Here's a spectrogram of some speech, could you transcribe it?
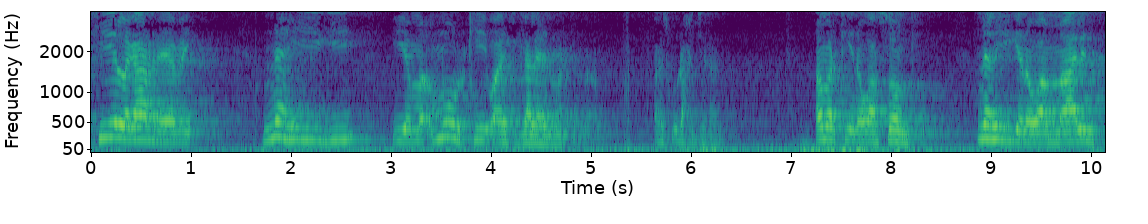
tii lagaa reebay nahyigii iyo ma'muurkii waa isgaleen marka. Waa isku dhex jiraan. Amarkiina waa soonkii nahyigiina waa maalinta.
